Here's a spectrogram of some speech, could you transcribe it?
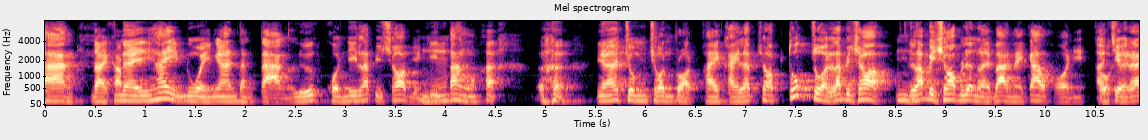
ทางได้ครับในให้หน่วยงานต่างๆ หรือคนที่รับผิดชอบอย่างที่อือฮึตั้งว่าเออนะชุมชนปลอดภัยใครรับผิดชอบ ทุกส่วนรับผิดชอบอืมรับผิดชอบเรื่องอะไรบ้างใน 9 ข้อนี้เอาโอเคเจอได้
